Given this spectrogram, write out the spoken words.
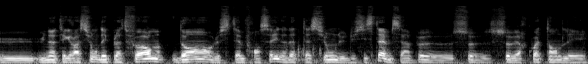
une intégration des plateformes dans le système français, une adaptation du, système. C'est un peu ce vers quoi tendent les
